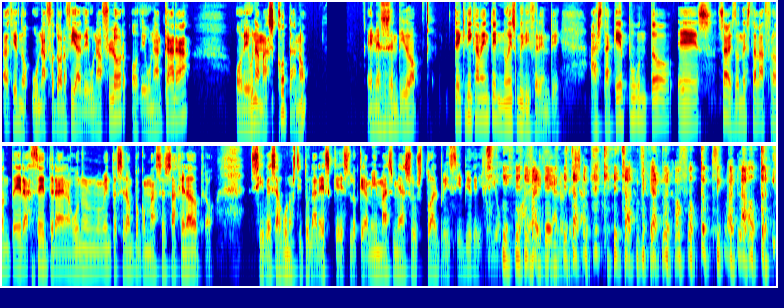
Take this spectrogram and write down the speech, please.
haciendo una fotografía de una flor o de una cara o de una mascota, ¿no? En ese sentido, técnicamente no es muy diferente. ¿Hasta qué punto es, sabes, dónde está la frontera, etcétera? En algunos momentos será un poco más exagerado, pero si ves algunos titulares, que es lo que a mí más me asustó al principio, que dije yo, que, estaban, que estaban pegando una foto encima de la otra.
